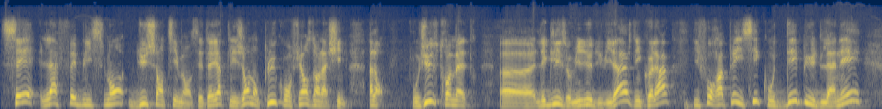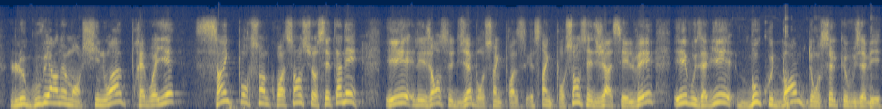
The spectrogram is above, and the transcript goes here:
c'est l'affaiblissement du sentiment. C'est-à-dire que les gens n'ont plus confiance dans la Chine. Alors, il faut juste remettre euh, l'église au milieu du village, Nicolas, il faut rappeler ici qu'au début de l'année, le gouvernement chinois prévoyait 5% de croissance sur cette année. Et les gens se disaient, bon, 5%, 5% c'est déjà assez élevé. Et vous aviez beaucoup de banques, dont celle que vous avez,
